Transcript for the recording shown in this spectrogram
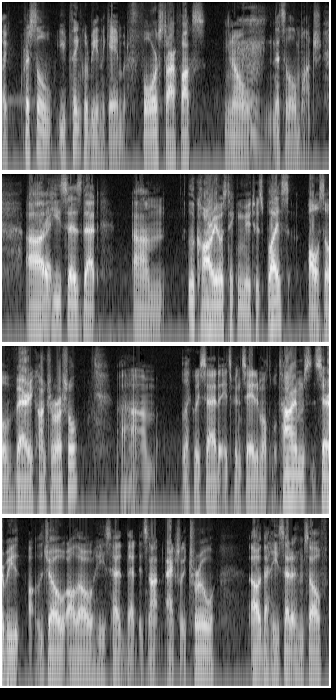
like Krystal, you'd think would be in the game, but four Star Fox, you know, that's a little much. Uh, Right. He says that um, Lucario is taking Mewtwo's place, also very controversial. Um, like we said, it's been stated multiple times. Serebii uh, Joe, although he said that it's not actually true, uh, that he said it himself.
